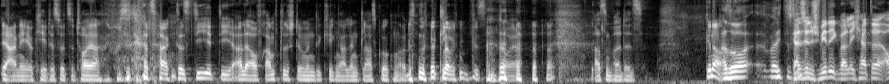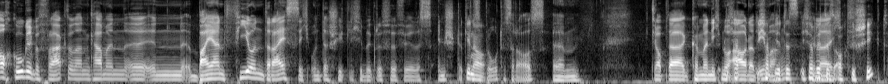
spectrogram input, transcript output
ja, nee, okay, das wird zu teuer. Ich wollte gerade sagen, dass die, die alle auf Ramftel stimmen, die kriegen alle ein Glas Gurken, aber das wird, glaube ich, ein bisschen teuer. Lassen wir das. Genau. Also, wenn ich das Ganz schön schwierig, weil ich hatte auch Google befragt und dann kamen äh, in Bayern 34 unterschiedliche Begriffe für das Endstück Genau. des Brotes raus. Ähm, ich glaube, da können wir nicht nur ich A hab- oder B ich hab machen. Ihr das, ich habe ihr das auch geschickt,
